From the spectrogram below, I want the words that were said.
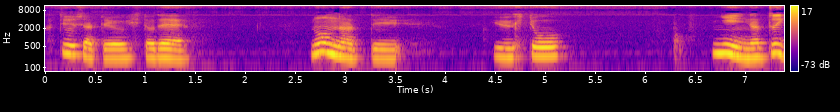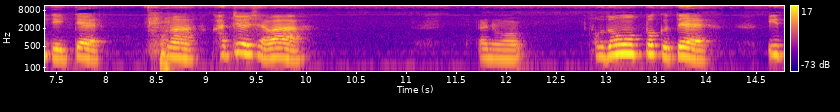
カチューシャという人で、ノンナっていう人に懐いていて、まあ、カチューシャは、あの、子供っぽくて、い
